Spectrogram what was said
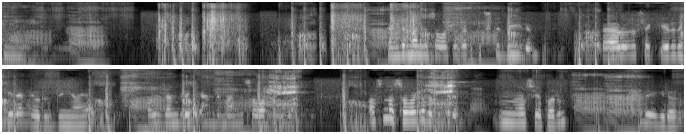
Hmm. Enderman'le savaşacak güçte değilim. Eğer ölürsek geri de gelemiyoruz dünyaya. O yüzden direkt Enderman'le savaşmayacağım. Aslında savaşabilirim. Hmm, Nasıl yaparım? Şuraya girerim.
